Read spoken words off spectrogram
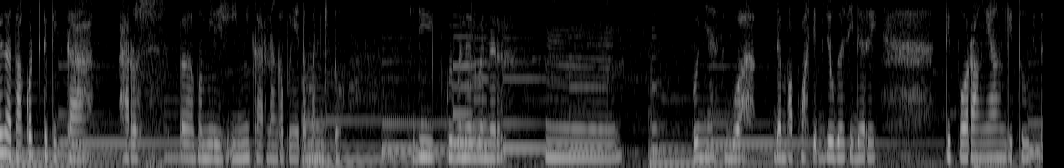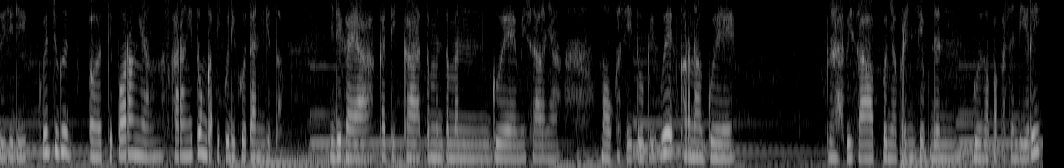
nggak takut ketika harus uh, memilih ini karena nggak punya teman gitu. Jadi gue bener-bener hmm, punya sebuah dampak positif juga sih dari tipe orang yang gitu gitu. Jadi gue juga uh, tipe orang yang sekarang itu nggak ikut-ikutan gitu. Jadi kayak ketika temen-temen gue misalnya mau ke situ gue karena gue udah bisa punya prinsip dan gue nggak apa-apa sendiri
